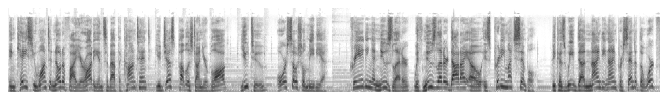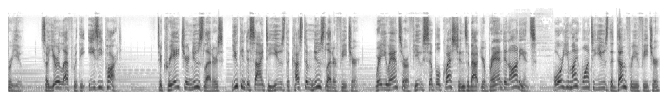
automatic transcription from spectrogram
in case you want to notify your audience about the content you just published on your blog, YouTube, or social media. Creating a newsletter with Newzletter.io is pretty much simple because we've done 99% of the work for you, so you're left with the easy part. To create your newsletters, you can decide to use the custom newsletter feature where you answer a few simple questions about your brand and audience. Or you might want to use the Done For You feature,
